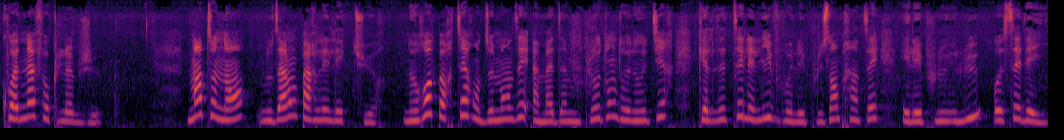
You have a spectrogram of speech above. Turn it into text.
quoi de neuf au club jeu. Maintenant, nous allons parler lecture. Nos reporters ont demandé à Madame Clodon de nous dire quels étaient les livres les plus empruntés et les plus lus au CDI.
